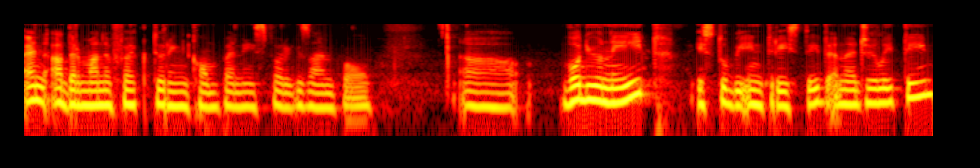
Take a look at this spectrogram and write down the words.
and other manufacturing companies, for example. Uh, what you need is to be interested in agility.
